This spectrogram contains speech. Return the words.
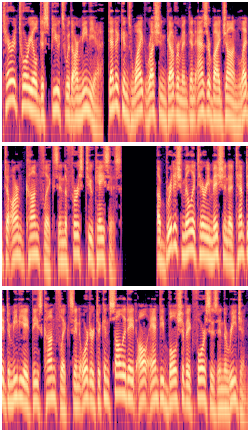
Territorial disputes with Armenia, Denikin's White Russian government and Azerbaijan led to armed conflicts in the first two cases. A British military mission attempted to mediate these conflicts in order to consolidate all anti-Bolshevik forces in the region.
